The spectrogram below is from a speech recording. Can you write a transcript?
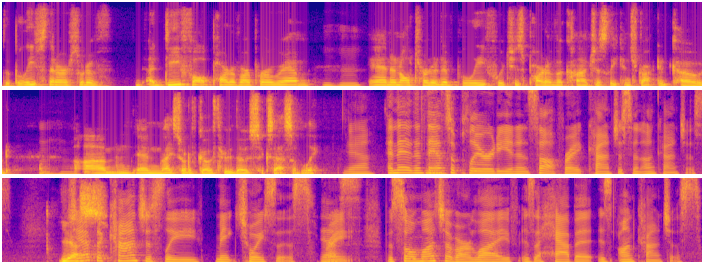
the beliefs that are sort of a default part of our program mm-hmm. and an alternative belief, which is part of a consciously constructed code. Mm-hmm. Um, and I sort of go through those successively. Yeah. And then, that's yeah. a polarity in itself, right? Conscious and unconscious. Yes. You have to consciously make choices, yes. right? But so much of our life is a habit, is unconscious,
